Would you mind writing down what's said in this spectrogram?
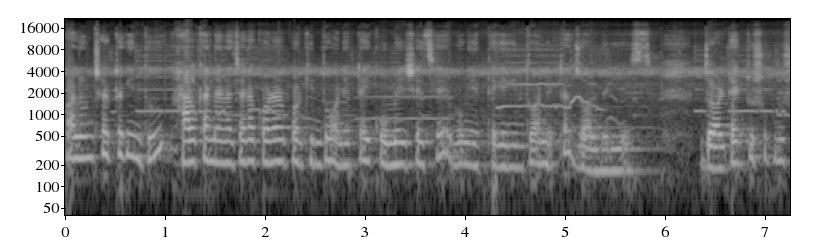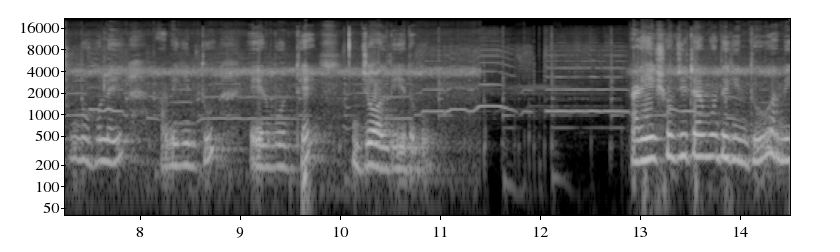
পালং শাকটা কিন্তু হালকা নাড়াচাড়া করার পর কিন্তু অনেকটাই কমে এসেছে এবং এর থেকে কিন্তু অনেকটা জল বেরিয়ে এসছে। জলটা একটু শুকনো শুকনো হলেই আমি কিন্তু এর মধ্যে জল দিয়ে দেবো। আর এই সবজিটার মধ্যে কিন্তু আমি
